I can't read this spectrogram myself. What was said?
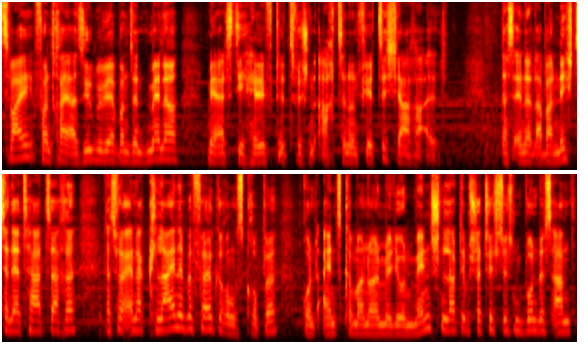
Zwei von drei Asylbewerbern sind Männer, mehr als die Hälfte zwischen 18 und 40 Jahre alt. Das ändert aber nichts an der Tatsache, dass von einer kleinen Bevölkerungsgruppe, rund 1,9 Millionen Menschen laut dem Statistischen Bundesamt,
